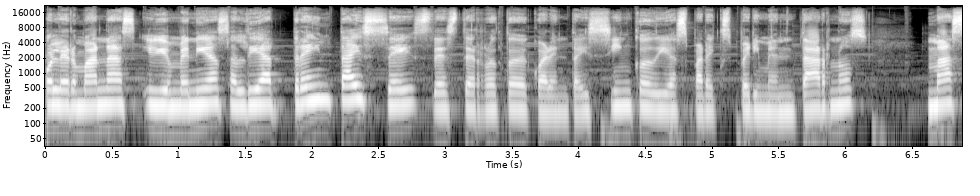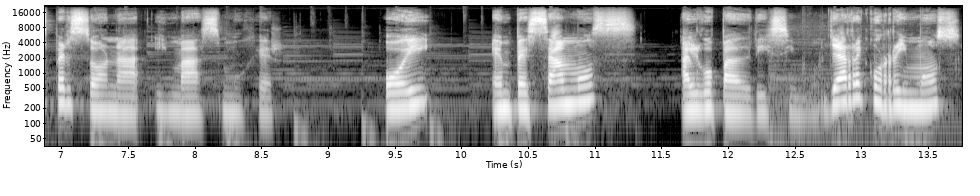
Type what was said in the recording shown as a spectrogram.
Hola hermanas y bienvenidas al día 36 de este reto de 45 días para experimentarnos más persona y más mujer. Hoy empezamos algo padrísimo. Ya recorrimos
